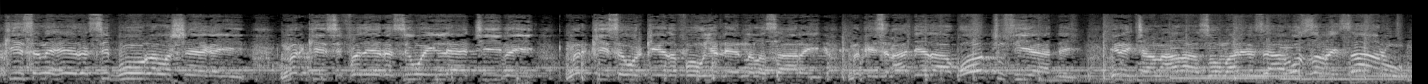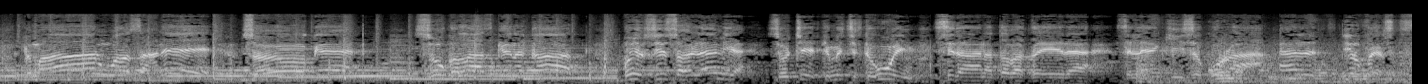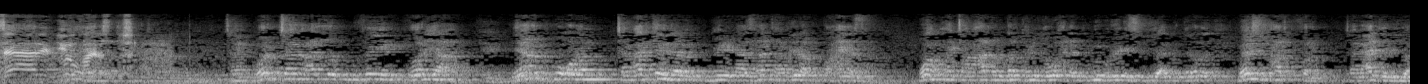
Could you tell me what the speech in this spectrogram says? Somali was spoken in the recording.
markii sanaheeda si buuran la sheegay. Markii sifadeeda si weyn la ajiibay. Markii sawirkeeda fooqyo dheerna la saaray. Markay sancadeeda aqoontu siyaaday inay jaamacadaha soomaalida si aan u sarraysaanu dhammaan wada saxnee. Soogaad suuqa laaskana qaad. Quyar sii soco laamiga. Soo jeedka masjidka u weyn sidaana dabaqeeda. Sallaankiisa ku raac war jaamacad la kudhufeeyen qorya yaan ku odhan jaamacadkeeda geynaa islaanta habrida ku kaxaynaysa waa maxay jaamacadan dalkan iyo waxna degmo wareegaysa iyo abadarada meesha maxaad ku faran jaamacadeeda iyo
